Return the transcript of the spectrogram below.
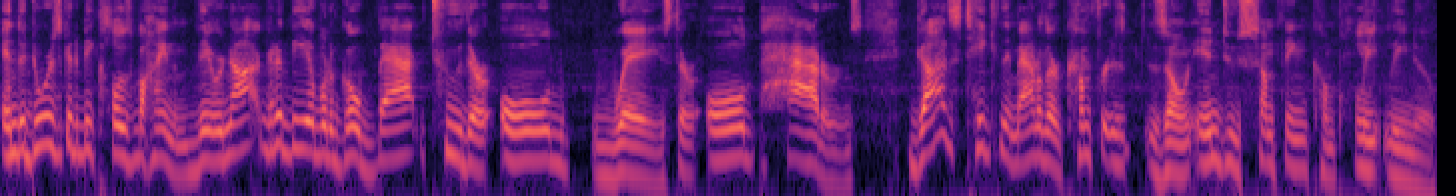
and the door is going to be closed behind them. They're not going to be able to go back to their old ways, their old patterns. God's taking them out of their comfort zone into something completely new.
